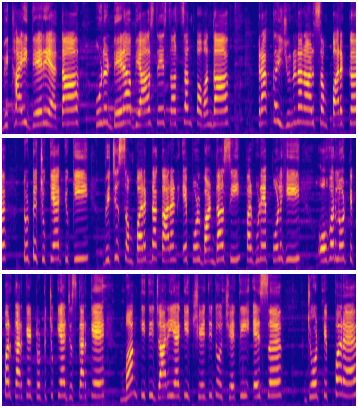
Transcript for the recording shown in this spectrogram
ਵਿਖਾਈ ਦੇ ਰਿਹਾ ਤਾਂ ਹੁਣ ਡੇਰਾ ਬਿਆਸ ਤੇ ਸਤਸੰਗ ਭਵਨ ਦਾ ਟਰੱਕ ਯੂਨੀਅਨਾਂ ਨਾਲ ਸੰਪਰਕ ਟੁੱਟ ਚੁੱਕਿਆ ਕਿਉਂਕਿ ਵਿੱਚ ਸੰਪਰਕ ਦਾ ਕਾਰਨ ਇਹ ਪੁਲ ਬਣਦਾ ਸੀ, ਪਰ ਹੁਣ ਇਹ ਪੁਲ ਹੀ ਓਵਰਲੋਡ ਟਿੱਪਰ ਕਰਕੇ ਟੁੱਟ ਚੁੱਕਿਆ ਜਿਸ ਕਰਕੇ ਮੰਗ ਕੀਤੀ ਜਾ ਰਹੀ ਹੈ ਕਿ ਛੇਤੀ ਤੋਂ ਛੇਤੀ ਇਸ ਜੋ ਟਿੱਪਰ ਹੈ,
